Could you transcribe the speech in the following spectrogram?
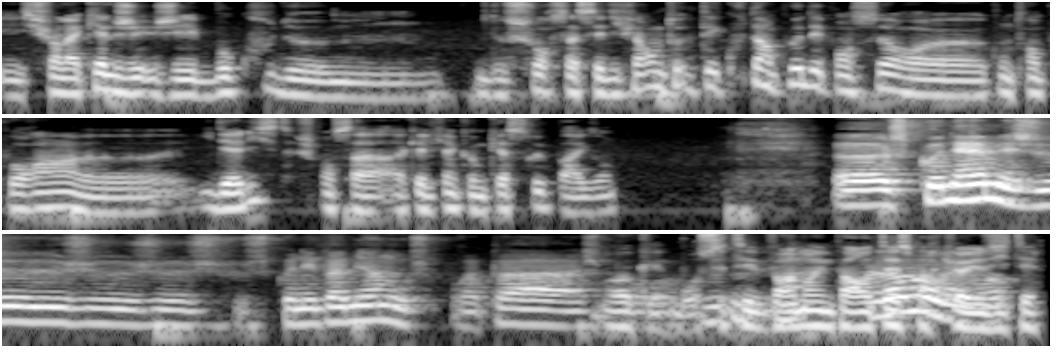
et, sur laquelle j'ai beaucoup de, de, sources assez différentes. Tu écoutes un peu des penseurs euh, contemporains idéalistes? Je pense à, quelqu'un comme Castrup, par exemple. je connais, mais je je, je, je, connais pas bien, donc je pourrais pas. ok, bon, c'était vraiment une parenthèse par curiosité.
